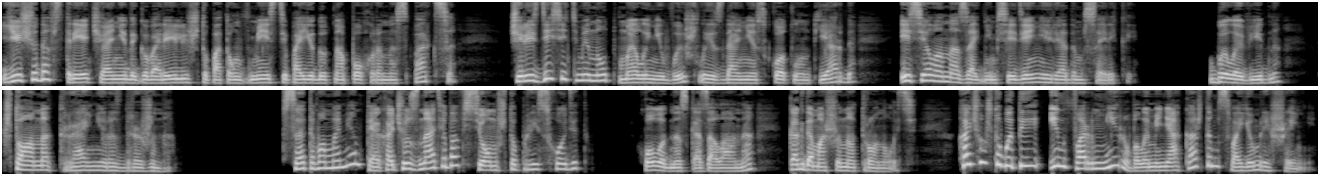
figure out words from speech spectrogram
Еще до встречи они договорились, что потом вместе поедут на похороны Спаркса. Через 10 минут Мелани вышла из здания Скотланд-Ярда — и села на заднем сиденье рядом с Эрикой. Было видно, что она крайне раздражена. «С этого момента я хочу знать обо всем, что происходит», — холодно сказала она, когда машина тронулась. «Хочу, чтобы ты информировала меня о каждом своем решении».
